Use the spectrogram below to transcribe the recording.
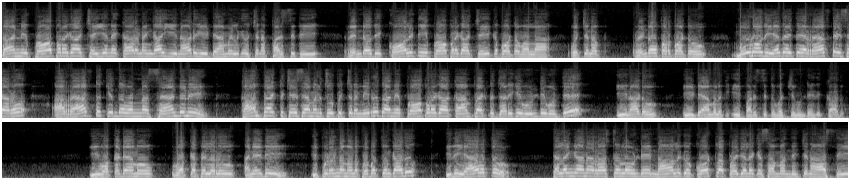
దాన్ని ప్రాపర్గా చెయ్యని కారణంగా ఈనాడు ఈ డ్యాములకి వచ్చిన పరిస్థితి. రెండవది క్వాలిటీ ప్రాపర్గా చేయకపోవటం వల్ల వచ్చిన రెండవ పొరపాటు. మూడవది ఏదైతే ర్యాఫ్ట్ వేశారో ఆ ర్యాఫ్ట్ కింద ఉన్న శాండ్ని కాంపాక్ట్ చేశామని చూపించిన మీరు దాన్ని ప్రాపర్గా కాంపాక్ట్ జరిగి ఉండి ఉంటే ఈనాడు ఈ డ్యాములకి ఈ పరిస్థితి వచ్చి ఉండేది కాదు. ఈ ఒక్క డ్యాము ఒక్క పిల్లరు అనేది ఇప్పుడున్న మన ప్రభుత్వం కాదు ఇది యావత్తు తెలంగాణ రాష్ట్రంలో ఉండే నాలుగు కోట్ల ప్రజలకు సంబంధించిన ఆస్తి.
